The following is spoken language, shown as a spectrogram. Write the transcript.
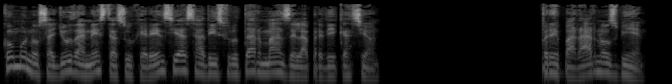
¿Cómo nos ayudan estas sugerencias a disfrutar más de la predicación? Prepararnos bien.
